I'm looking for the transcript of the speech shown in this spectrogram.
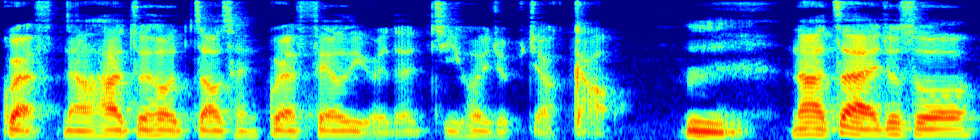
graft，然后它最后造成 graft failure 的机会就比较高，嗯，那再来就说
